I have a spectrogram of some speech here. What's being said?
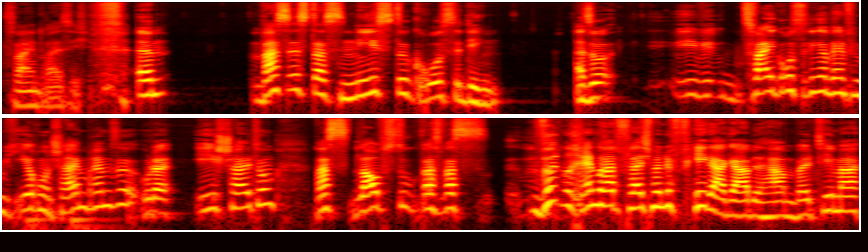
32. Ähm, was ist das nächste große Ding? Also, zwei große Dinge wären für mich Aero und Scheibenbremse oder E-Schaltung. Was glaubst du, was, was wird ein Rennrad vielleicht mal eine Federgabel haben? Weil Thema,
